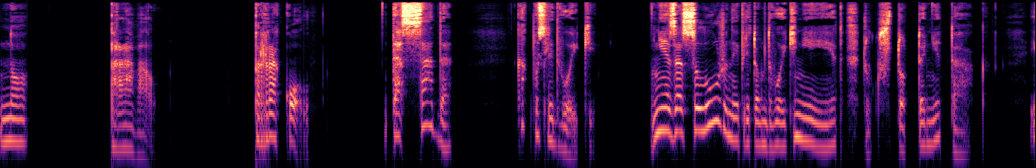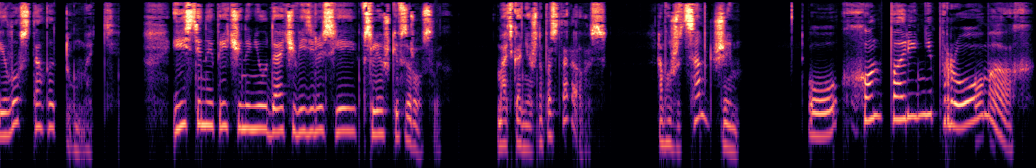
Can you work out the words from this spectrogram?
Но провал, прокол, досада, как после двойки. Незаслуженной том двойки нет, тут что-то не так. Ило стала думать. Истинные причины неудачи виделись ей в слежке взрослых. Мать, конечно, постаралась. А может, сам Джим Ох, он парень не промах.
